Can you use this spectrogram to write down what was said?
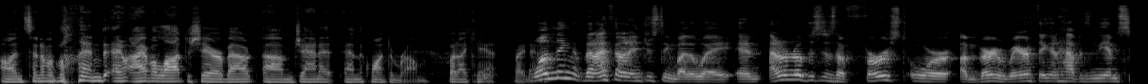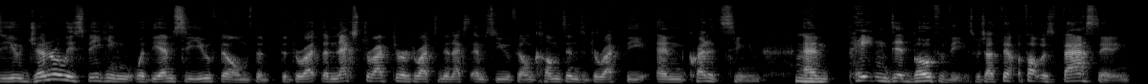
on Cinema Blend, and I have a lot to share about um, Janet and the Quantum Realm, but I can't right now. One thing that I found interesting, by the way, and I don't know if this is a first or a very rare thing that happens in the MCU. Generally speaking, with the MCU films, the the direct the next director directing the next MCU film comes in to direct the end credit scene, and Peyton did both of these, which I, th- I thought was fascinating,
